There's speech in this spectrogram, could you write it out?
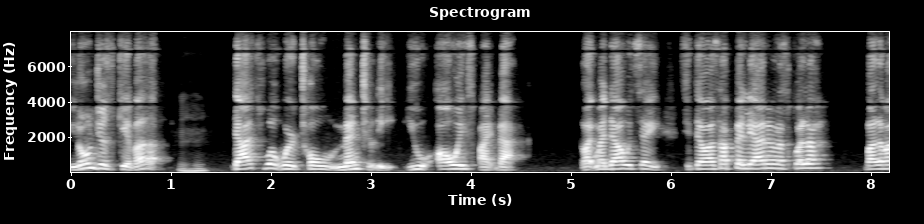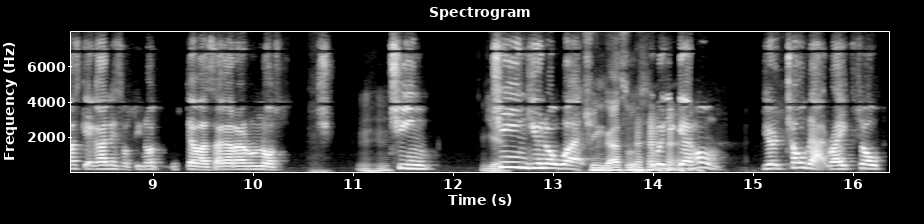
You don't just give up. That's what we're told mentally. You always fight back. Like my dad would say, si te vas a pelear en la escuela, vale más que ganes o si no te vas a agarrar unos Mhm. ching, Yeah. ching, you know what? Chingazos. when you get home. You're told that, right? So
